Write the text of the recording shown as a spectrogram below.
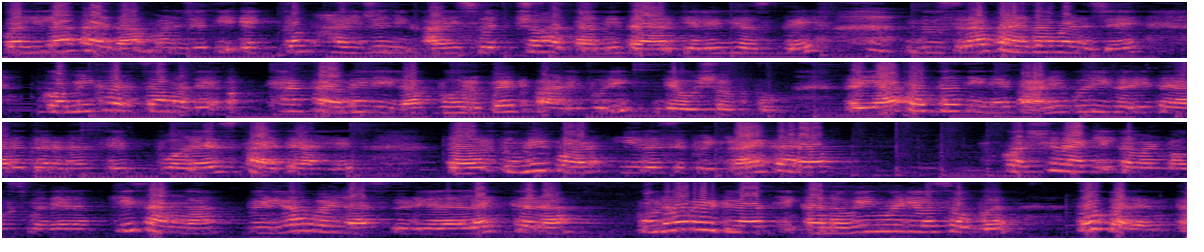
पहिला फायदा म्हणजे ती एकदम हायजेनिक आणि स्वच्छ हातांनी तयार केलेली असते. दुसरा फायदा म्हणजे कमी खर्चामध्ये अख्ख्या फॅमिलीला भरपेट पाणीपुरी देऊ शकतो. तर या पद्धतीने पाणीपुरी घरी तयार करण्याचे बरेच फायदे आहेत. तर तुम्ही पण ही रेसिपी ट्राय करा. कशी वाटली कमेंट बॉक्समध्ये नक्की सांगा. व्हिडिओ आवडल्यास व्हिडिओला लाईक करा. पुन्हा भेटूयात एका नवीन व्हिडिओ सोबत. तोपर्यंत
